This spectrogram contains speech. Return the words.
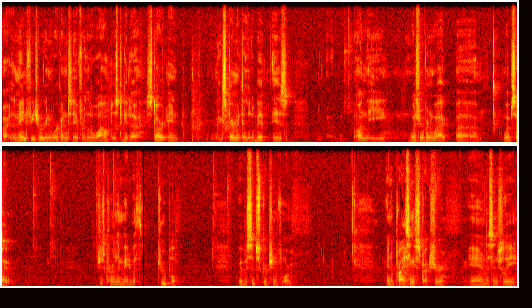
All right, the main feature we're going to work on today for a little while, just to get a start and experiment a little bit, is on the Western Front uh, website, which is currently made with Drupal, we have a subscription form and a pricing structure, and essentially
